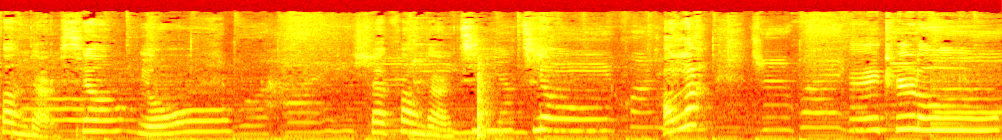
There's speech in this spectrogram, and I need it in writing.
放点香油，再放点鸡精，好了，开吃喽！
